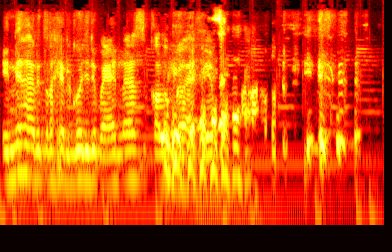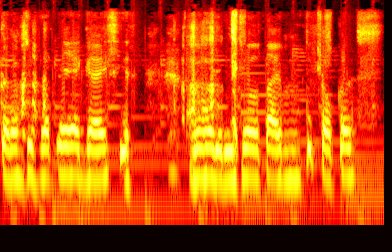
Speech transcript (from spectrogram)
ini hari terakhir gue jadi PNS kalau nggak FYP tolong supportnya ya guys. Gue mau jadi full time tiktokers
